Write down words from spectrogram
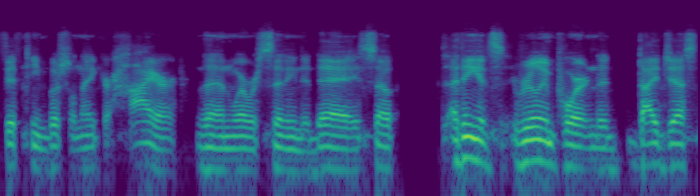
15 bushel an acre higher than where we're sitting today. So I think it's really important to digest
